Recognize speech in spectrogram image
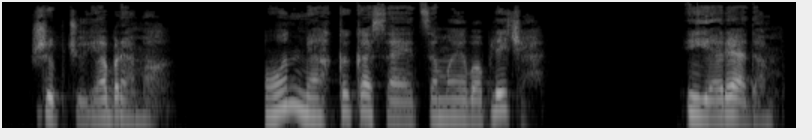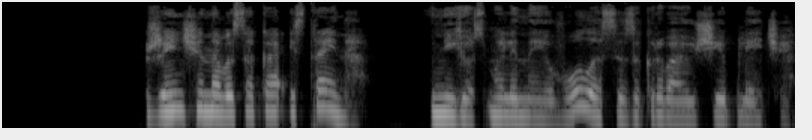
— шепчу я Брэму. Он мягко касается моего плеча. Я рядом. Женщина высока и стройна. У нее смоляные волосы, закрывающие плечи,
